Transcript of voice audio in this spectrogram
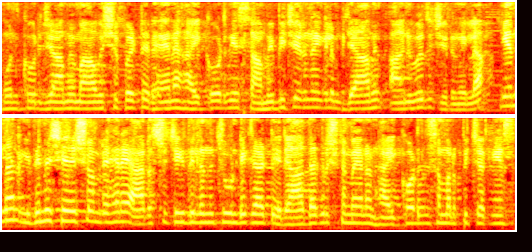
മുൻകൂർ ജാമ്യം ആവശ്യപ്പെട്ട് രഹന ഹൈക്കോടതിയെ സമീപിച്ചിരുന്നെങ്കിലും ജാമ്യം അനുവദിച്ചിരുന്നില്ല. എന്നാൽ ഇതിനുശേഷം ലഹരെ അറസ്റ്റ് ചെയ്തില്ലെന്ന് ചൂണ്ടിക്കാട്ടി രാധാകൃഷ്ണ മേനോൻ ഹൈക്കോടതി സമർപ്പിച്ച കേസ്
